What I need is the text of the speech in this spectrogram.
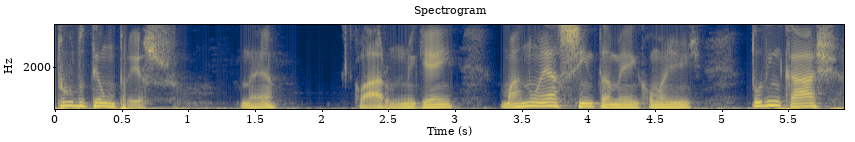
Tudo tem um preço, né? Claro, ninguém. Mas não é assim também, como a gente. Tudo encaixa.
